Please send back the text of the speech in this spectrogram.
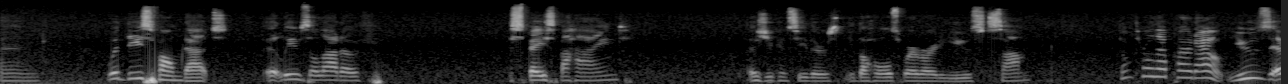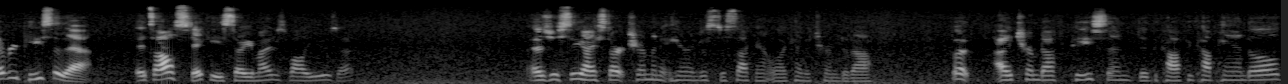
and with these foam dots, it leaves a lot of space behind. As you can see, there's the holes where I've already used some. Don't throw that part out. Use every piece of that. It's all sticky, so you might as well use it. As you see, I start trimming it here in just a second. Well, I kind of trimmed it off. But I trimmed off a piece and did the coffee cup handle,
